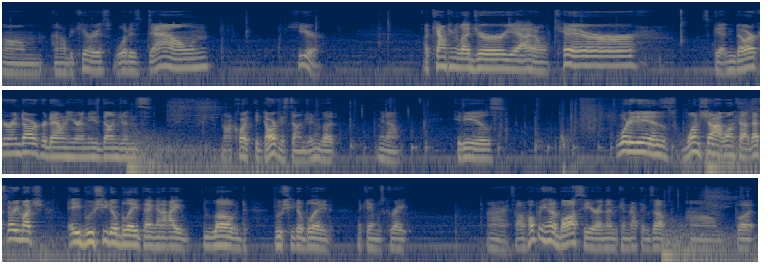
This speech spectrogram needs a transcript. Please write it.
Um, and I'll be curious what is down here. Accounting ledger, yeah, I don't care. It's getting darker and darker down here in these dungeons. Not quite the darkest dungeon, but, you know, it is what it is. One shot, one cut. That's very much a Bushido Blade thing, and I loved Bushido Blade. That game was great. Alright, so I'm hoping to hit a boss here, and then we can wrap things up. Um, but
